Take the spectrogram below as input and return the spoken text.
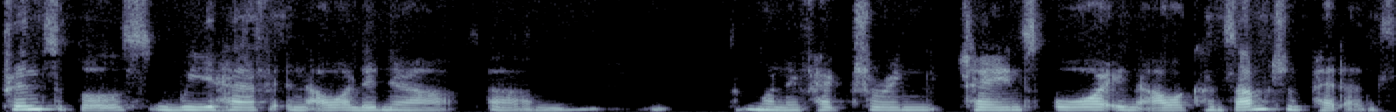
principles we have in our linear um, manufacturing chains or in our consumption patterns.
